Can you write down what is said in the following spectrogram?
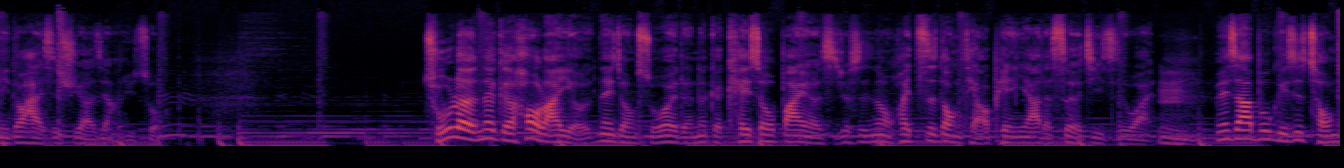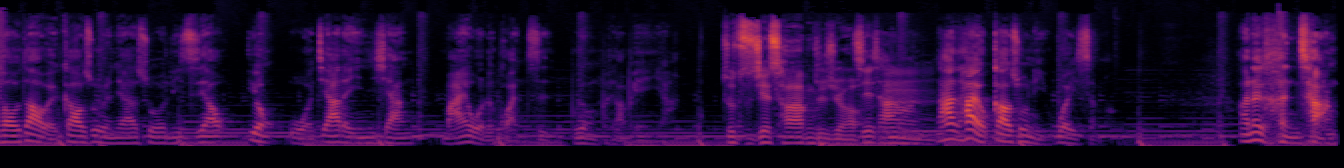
你都还是需要这样去做。除了那个后来有那种所谓的那个 casobias 就是那种会自动调偏压的设计之外嗯，Mesa Boogie 是从头到尾告诉人家说，你只要用我家的音箱买我的管子，不用调偏压，就直接插上去就好直。接插上去嗯他他有告诉你为什么啊？那个很长，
